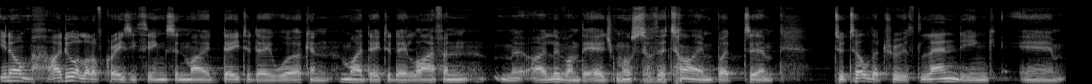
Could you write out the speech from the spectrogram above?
you know, I do a lot of crazy things in my day to day work and my day to day life, and I live on the edge most of the time. But um, to tell the truth, landing um,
